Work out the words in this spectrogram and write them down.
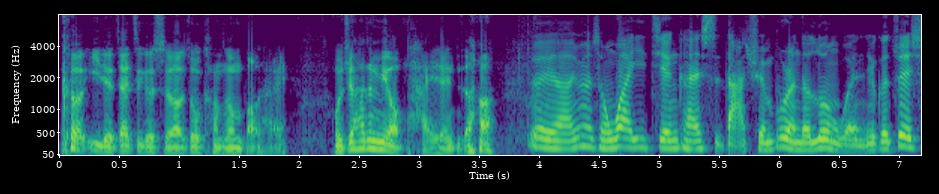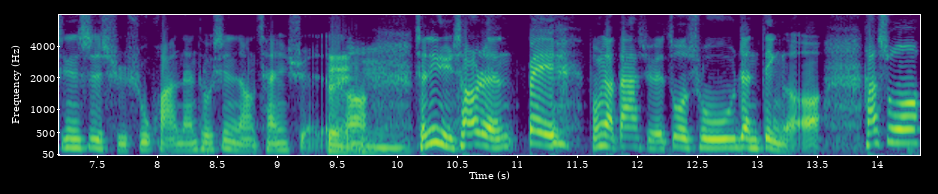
刻意的在这个时候做抗中保台。我觉得他是没有牌的，你知道？对啊，因为从外一间开始打全部人的论文，有个最新是许淑华南投县长参选人啊，成绩女超人被逢甲大学做出认定了哦。他说，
